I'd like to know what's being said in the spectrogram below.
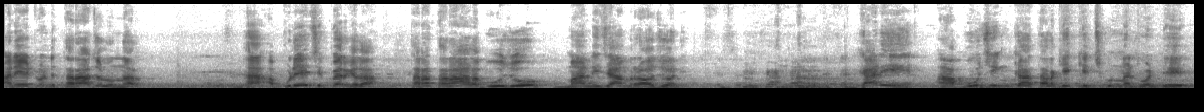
అనేటువంటి తరాజులు ఉన్నారు. అప్పుడే చెప్పారు కదా తరతరాల బూజు మా నిజాం రాజు అని. కానీ ఆ బూజు ఇంకా తలకెక్కించుకున్నటువంటి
